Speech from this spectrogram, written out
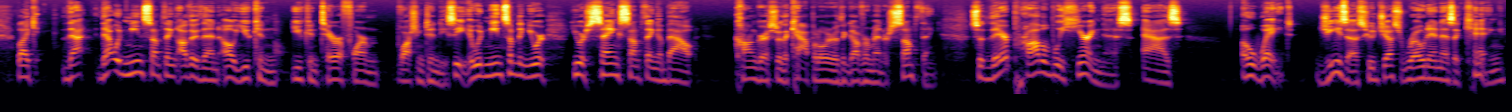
like that that would mean something other than oh you can you can terraform Washington D.C. It would mean something you were you were saying something about Congress or the Capitol or the government or something. So they're probably hearing this as oh wait Jesus, who just rode in as a king,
